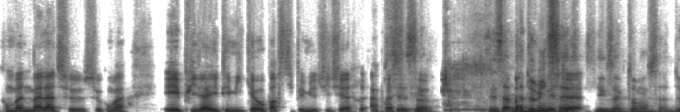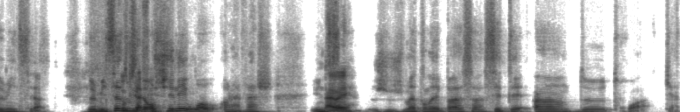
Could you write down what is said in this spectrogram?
combat de malade, ce, ce, combat. Et puis, il a été mis KO par Stipe Miocic. après, c'est ça. C'est ça. Bah, 2016, c'est exactement ça. 2016. 2016, vous avez enchaîné. Wow, oh la vache. Une ah ouais. Je ne m'attendais pas à ça. C'était 1, 2, 3, 4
